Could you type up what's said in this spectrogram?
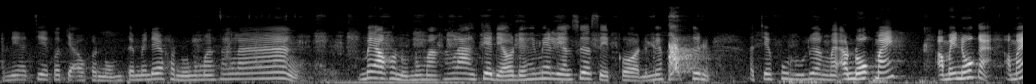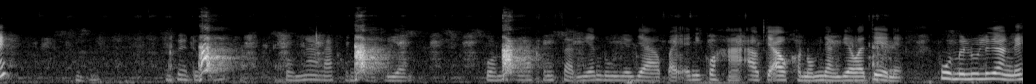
อันนี้เจ๊ก็จะเอาขนม แต่ไม่ได้เอาขนมลงมาข้างล่าง ไม่เอาขนมลงมาข้างล่างเจ๊เดี๋ยวเดี๋ยวให้แม่เลี้ยงเสื้อเสร็จก่อนเดี๋ยวแม่พาขึ้นอาเจ๊พูดรู้เรื่องไหมเอานกไหมเอาไหมนกอะเอาไหมเพื่อนดูความน่ารักของสัตว์เลี้ยงความน่ารักของสัตว์เลี้ยงดูยาวๆไป อันนี้ก็หาเอาจะเอาขนมอย่างเดียวอาเจ๊เนี่ยพูดไม่รู้เรื่องเด้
